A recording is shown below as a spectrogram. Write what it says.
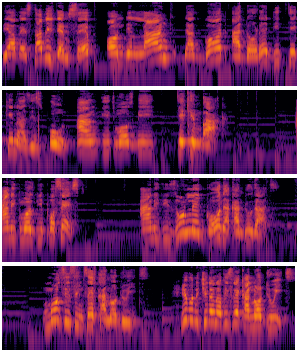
they have established themselves on the land that God had already taken as his own, and it must be taken back, and it must be possessed. And it is only God that can do that. Moses himself cannot do it. Even the children of Israel cannot do it.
